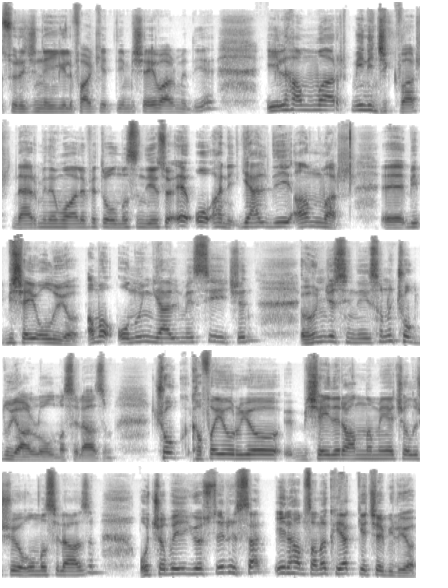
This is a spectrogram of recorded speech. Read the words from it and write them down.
sürecinle ilgili fark ettiğim bir şey var mı diye. İlham var, minicik var. Nermin'e muhalefet olmasın diye söyle. E, o hani geldiği an var. Ee, bir, bir şey oluyor. Ama onun gelmesi için öncesinde insanın çok duyarlı olması lazım. Çok kafa yoruyor, bir şeyleri anlamaya çalışıyor olması lazım. O çabayı gösterirsen ilham sana kıyak geçebiliyor.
